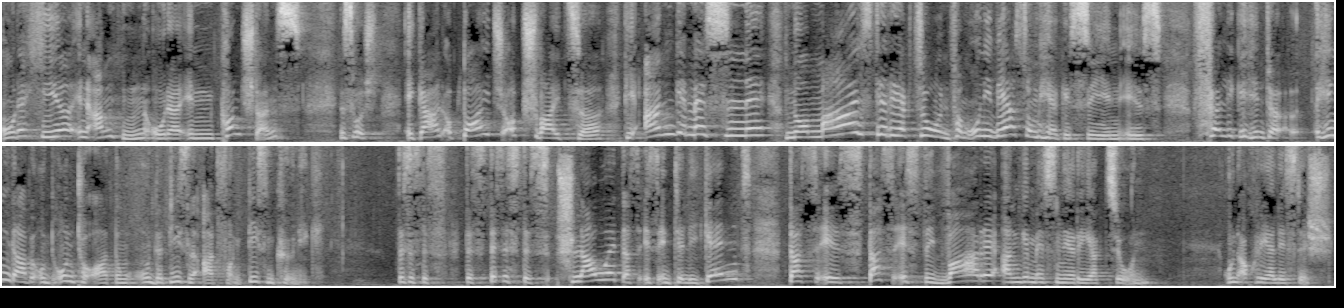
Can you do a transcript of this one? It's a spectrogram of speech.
oder hier in Amten oder in Konstanz, ist wurscht. Egal ob Deutsch, ob Schweizer, die angemessene, normalste Reaktion vom Universum her gesehen ist völlige Hinter Hingabe und Unterordnung unter diesen Art von, diesen König. Das ist das, das, das ist das Schlaue, das ist intelligent, das ist, das ist die wahre, angemessene Reaktion. Und auch realistisch.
